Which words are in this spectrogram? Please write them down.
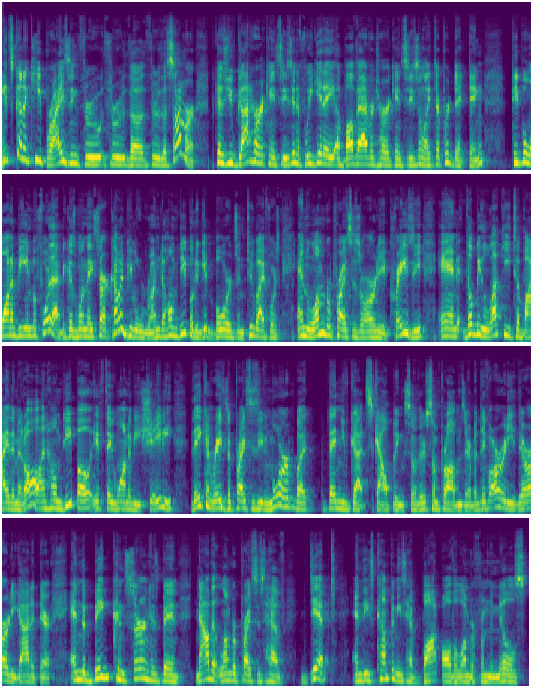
it's going to keep rising through through the through the summer because you've got hurricane season. If we get a above average hurricane season like they're predicting, people want to be in before that because when they start coming, people run to Home Depot to get boards and two by fours. And lumber prices are already crazy, and they'll be lucky to buy them at all. And Home Depot, if they want to be shady, they can raise the prices even more. But then you've got scalping, so there's some problems there. But they've already they're already got it there. And the big concern has been now that lumber prices have dipped and these companies have bought all the lumber from the mills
